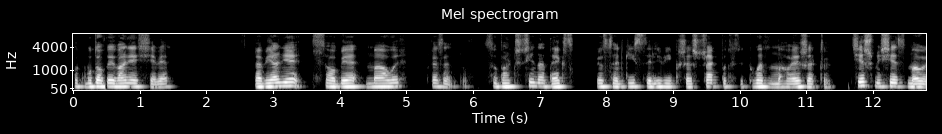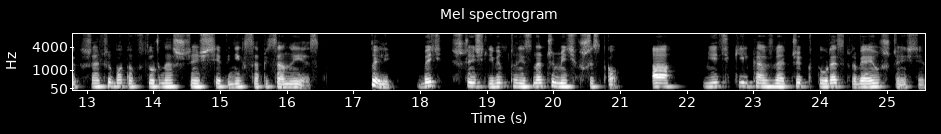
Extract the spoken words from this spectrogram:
podbudowywanie siebie, sprawianie sobie małych prezentów. Zobaczcie na tekst piosenki Sylwii Grzeszczak pod tytułem Małe rzeczy. Cieszmy się z małych rzeczy, bo to wzór na szczęście w nich zapisany jest. Czyli być szczęśliwym to nie znaczy mieć wszystko, a mieć kilka rzeczy, które sprawiają szczęście.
